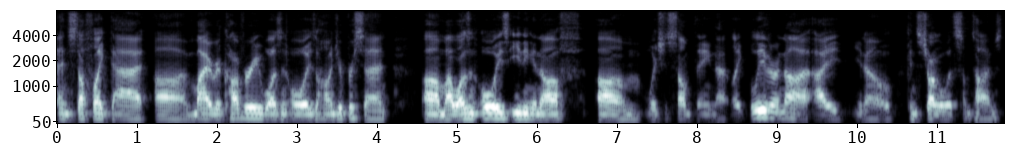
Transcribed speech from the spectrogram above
and stuff like that. Uh, my recovery wasn't always 100%. Um, I wasn't always eating enough, um, which is something that, like, believe it or not, I, you know, can struggle with sometimes.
